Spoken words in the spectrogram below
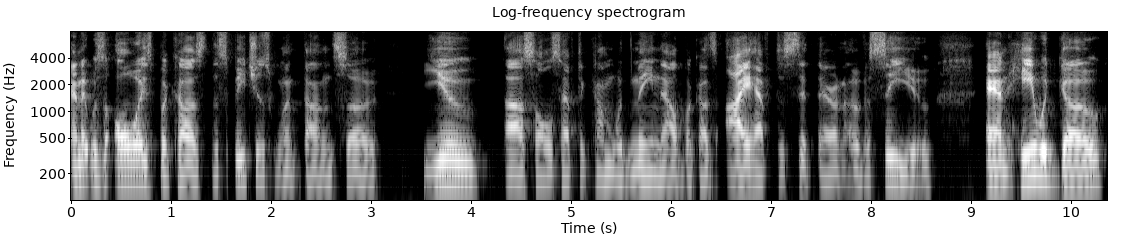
and it was always because the speeches weren't done. So you assholes have to come with me now because I have to sit there and oversee you. And he would go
